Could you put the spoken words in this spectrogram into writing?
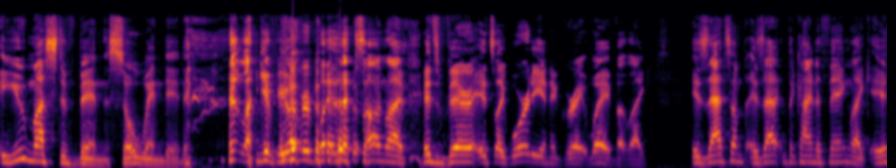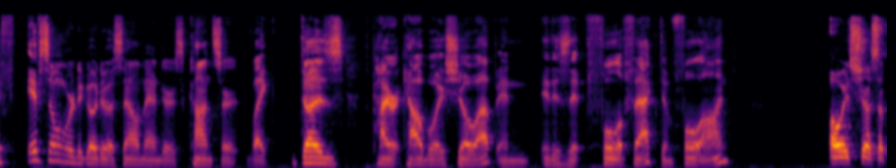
you must have been so winded. like if you ever play that song live, it's very it's like wordy in a great way, but like is that something is that the kind of thing like if if someone were to go to a Salamanders concert, like does Pirate Cowboy show up and it is it full effect and full on? Oh, it shows up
